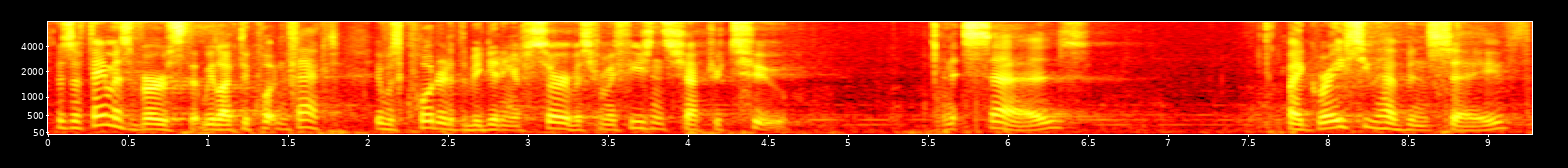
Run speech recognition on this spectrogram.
There's a famous verse that we like to quote. In fact, it was quoted at the beginning of service from Ephesians chapter 2. And it says, By grace you have been saved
